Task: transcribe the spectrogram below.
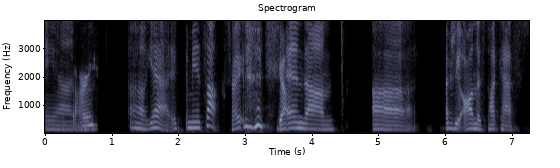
and sorry. Oh yeah. It, I mean, it sucks, right? Yeah. and um, uh, actually, on this podcast,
